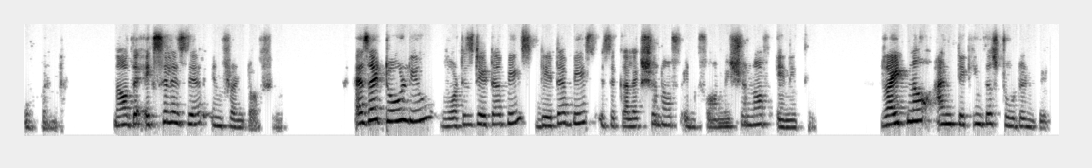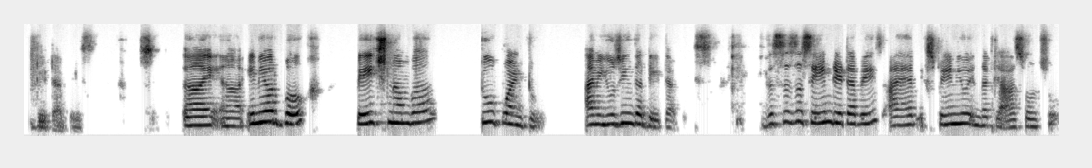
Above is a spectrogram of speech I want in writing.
opened. Now the Excel is there in front of you. As I told you, what is database? Database is a collection of information of anything. Right now, I'm taking the student database. Uh, uh, in your book, page number 2.2, I'm using the database. This is the same database I have explained you in the class also.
